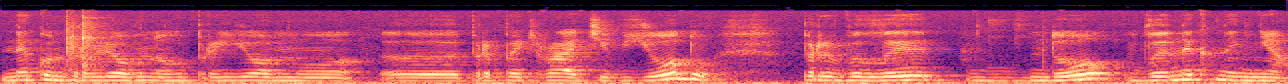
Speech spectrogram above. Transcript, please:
Неконтрольованого прийому е, препаратів йоду привели до виникнення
